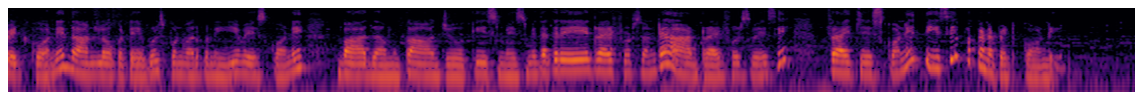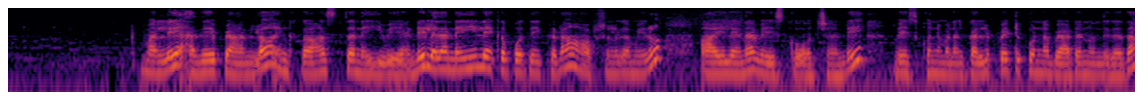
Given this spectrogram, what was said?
పెట్టుకొని దానిలో ఒక టేబుల్ స్పూన్ వరకు నెయ్యి వేసుకొని బాదం కాజు కిస్మిస్ మీ దగ్గర ఏ డ్రై ఫ్రూట్స్ ఉంటే ఆ డ్రై ఫ్రూట్స్ వేసి ఫ్రై చేసుకొని తీసి పక్కన పెట్టుకోండి. మళ్ళీ అదే ప్యాన్లో ఇంకా కాస్త నెయ్యి వేయండి. లేదా నెయ్యి లేకపోతే ఇక్కడ ఆప్షనల్గా మీరు ఆయిల్ అయినా వేసుకోవచ్చండి. వేసుకొని మనం కలిపి పెట్టుకున్న బ్యాటన్ ఉంది కదా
